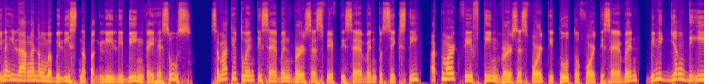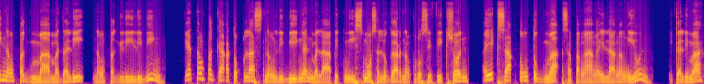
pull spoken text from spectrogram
kinailangan ng mabilis na paglilibing kay Jesus sa Matthew 27 verses 57 to 60 at Mark 15 verses 42 to 47, binigyang diin ng pagmamadali ng paglilibing. Kaya't ang pagkakatuklas ng libingan malapit mismo sa lugar ng crucifixion ay eksaktong tugma sa pangangailangang iyon. Ikalima,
